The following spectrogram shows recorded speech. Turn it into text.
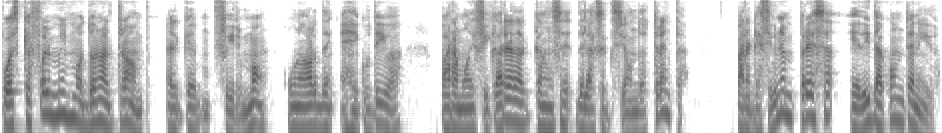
Pues que fue el mismo Donald Trump el que firmó una orden ejecutiva para modificar el alcance de la sección 230, para que si una empresa edita contenido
